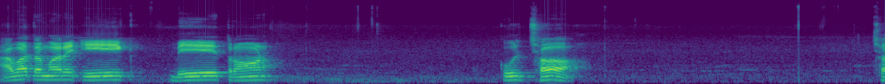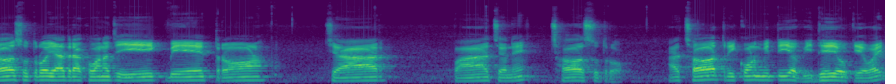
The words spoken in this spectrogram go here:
આવા તમારે એક, બે, ત્રણ, કુલ છ છ સૂત્રો યાદ રાખવાના છે. એક, બે, ત્રણ, ચાર, પાંચ અને છ સૂત્રો. આ છ ત્રિકોણમિતીય વિધેયો કહેવાય.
